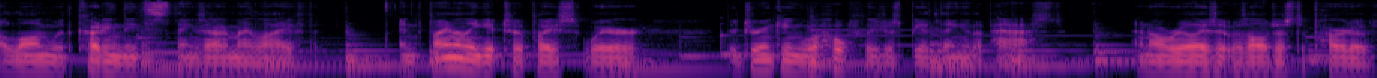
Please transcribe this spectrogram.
along with cutting these things out of my life and finally get to a place where the drinking will hopefully just be a thing of the past. And I'll realize it was all just a part of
